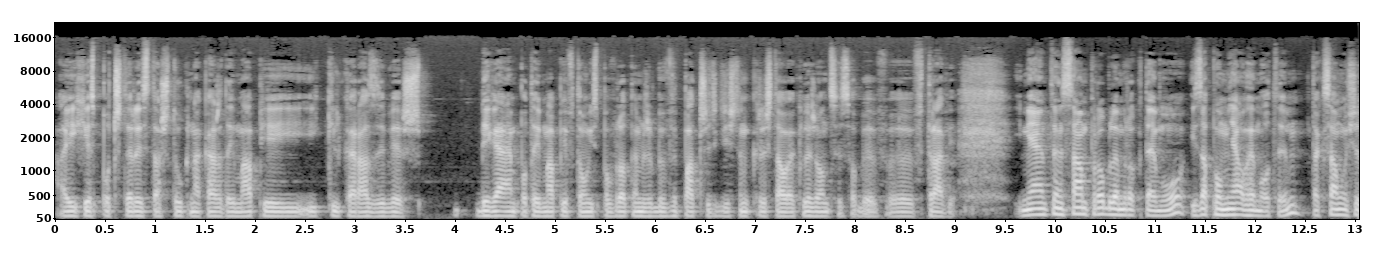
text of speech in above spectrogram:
A ich jest po 400 sztuk na każdej mapie i, i kilka razy, wiesz, biegałem po tej mapie w tą i z powrotem, żeby wypatrzyć gdzieś ten kryształek leżący sobie w, w trawie. I miałem ten sam problem rok temu i zapomniałem o tym. Tak samo się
